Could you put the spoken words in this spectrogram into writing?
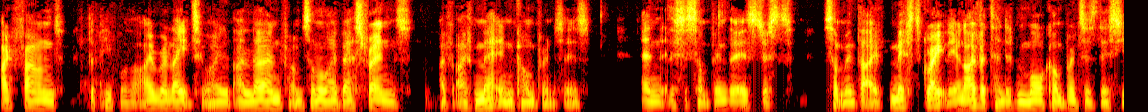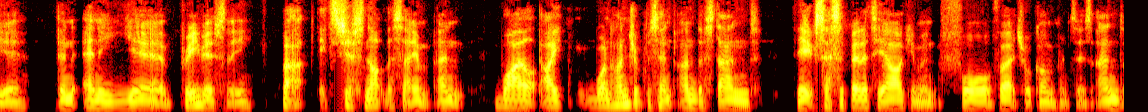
I found the people that I relate to, I, I learn from. Some of my best friends I've, I've met in conferences. And this is something that is just something that I've missed greatly. And I've attended more conferences this year than any year previously, but it's just not the same. And while I 100% understand the accessibility argument for virtual conferences, and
